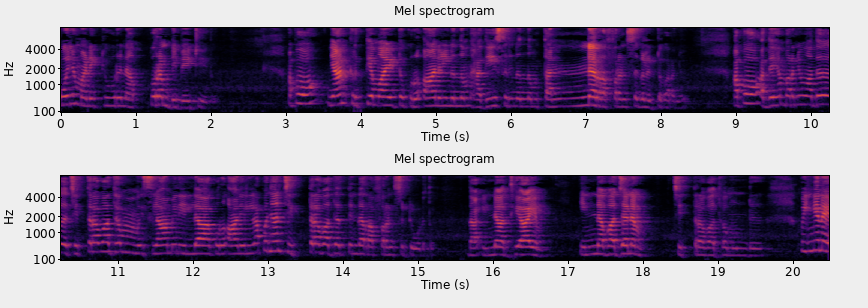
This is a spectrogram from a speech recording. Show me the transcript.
ഒരു മണിക്കൂറിനപ്പുറം ഡിബേറ്റ് ചെയ്തു. അപ്പോൾ ഞാൻ കൃത്യമായിട്ട് ഖുർആാനിൽ നിന്നും ഹദീസിൽ നിന്നും തന്നെ റെഫറൻസുകൾ ഇട്ട് പറഞ്ഞു. അപ്പോൾ അദ്ദേഹം പറഞ്ഞു അത് ചിത്രവധം ഇസ്ലാമിൽ ഇല്ല ഖുർആാനില്ല അപ്പോൾ ഞാൻ ചിത്രവധത്തിന്റെ റെഫറൻസ് ഇട്ട് കൊടുത്തു. ദാ ഇന്ന അധ്യായം ഇന്ന വചനം ചിത്രവധമുണ്ട്. അപ്പം ഇങ്ങനെ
